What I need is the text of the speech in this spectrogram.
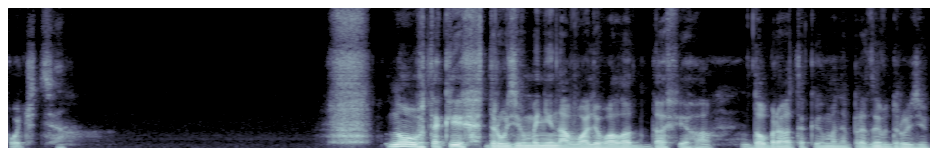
Хочеться. Ну, таких друзів мені навалювало дофіга. Добре, а такий в мене призив, друзі.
